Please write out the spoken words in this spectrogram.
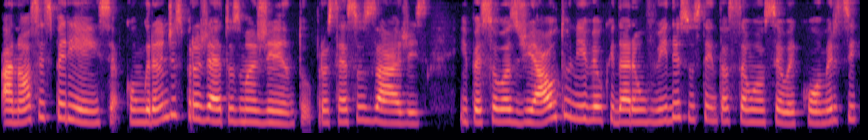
A nossa experiência com grandes projetos Magento, processos ágeis e pessoas de alto nível que darão vida e sustentação ao seu e-commerce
